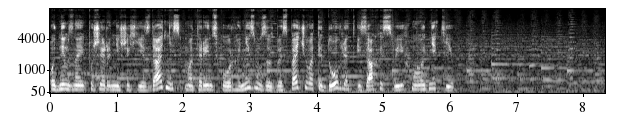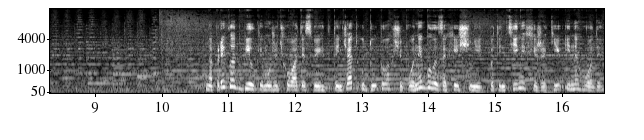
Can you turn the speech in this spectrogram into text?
Одним з найпоширеніших є здатність материнського організму забезпечувати догляд і захист своїх молодняків. Наприклад, білки можуть ховати своїх дитинчат у дуплах, щоб вони були захищені від потенційних хижаків і негоди.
